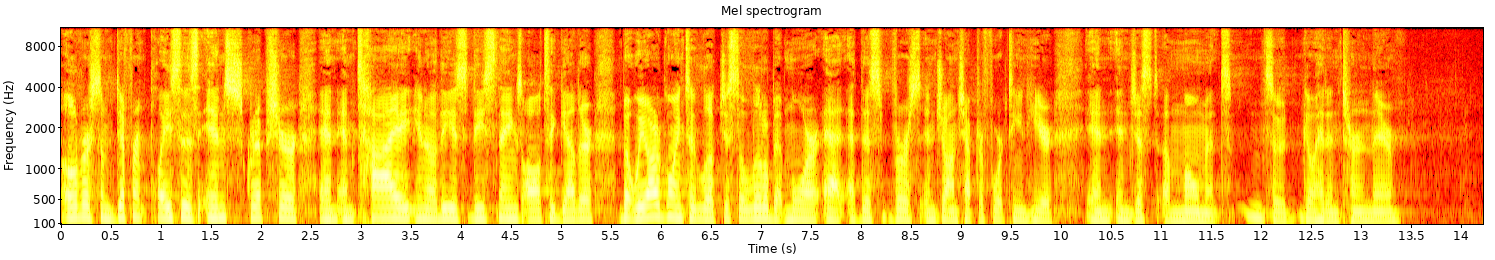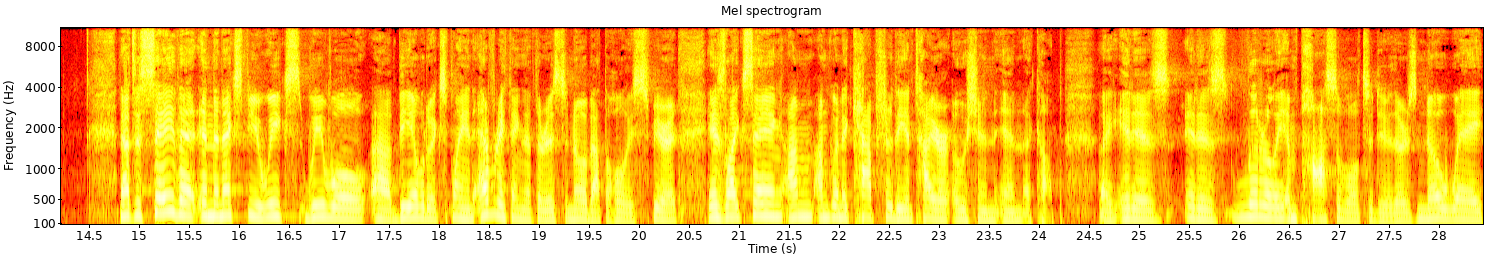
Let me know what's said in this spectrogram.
over some different places places in Scripture and, and tie you know, these, these things all together. But we are going to look just a little bit more at, at this verse in John chapter 14 here in, in just a moment. So go ahead and turn there. Now, to say that in the next few weeks we will uh, be able to explain everything that there is to know about the Holy Spirit is like saying, I'm, I'm going to capture the entire ocean in a cup. Like, it is, it is literally impossible to do. There's no way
